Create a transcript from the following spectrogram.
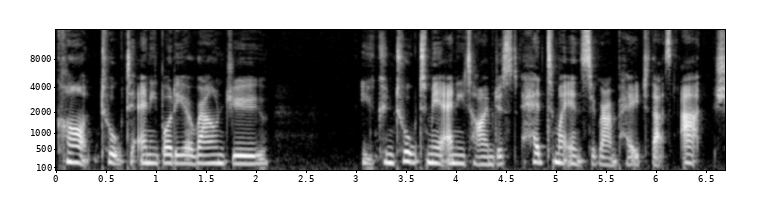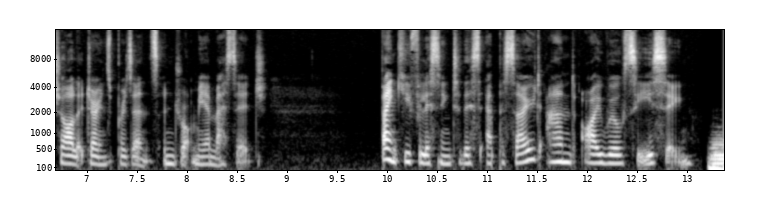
can't talk to anybody around you, you can talk to me at any time. Just head to my Instagram page, that's at Charlotte Jones Presents, and drop me a message. Thank you for listening to this episode, and I will see you soon.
